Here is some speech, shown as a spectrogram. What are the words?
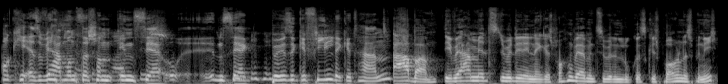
Okay, also wir haben uns da schon in sehr, in sehr böse Gefilde getan. Aber wir haben jetzt über die Lena gesprochen, wir haben jetzt über den Lukas gesprochen, das bin ich.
